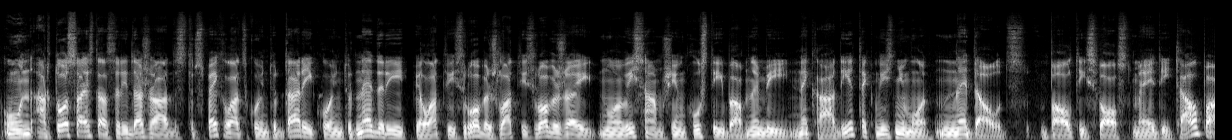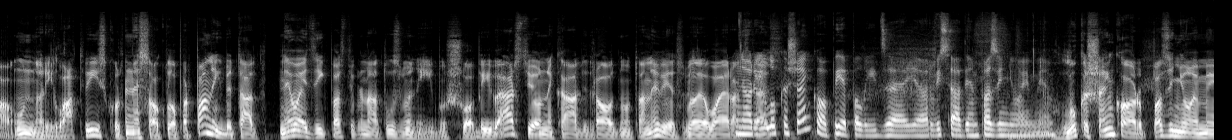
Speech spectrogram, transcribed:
Un ar to saistās arī dažādas spekulācijas, ko viņi tur darīja, ko viņi tur nedarīja. Pie Latvijas robežas Latvijas robežai no visām šīm kustībām nebija nekāda ietekme, izņemot nedaudz Baltijas valstu mēdīju telpā un arī Latvijas, kur nesaukt to par paniku, bet tādu nevajadzīgi pastiprināt uzmanību uz šo bija vērsts, jo nekādi draudi no tā nevies. Vēl jau vairāk. Nu, arī Lukašenko piepalīdzēja ar visādiem paziņojumiem. Lukašenko ar paziņojumiem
